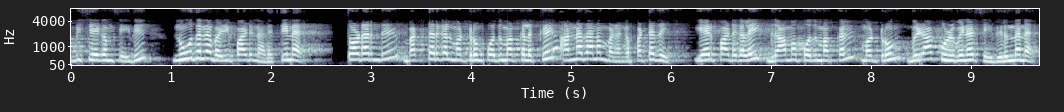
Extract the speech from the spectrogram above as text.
அபிஷேகம் செய்து நூதன வழிபாடு நடத்தினர். தொடர்ந்து பக்தர்கள் மற்றும் பொதுமக்களுக்கு அன்னதானம் வழங்கப்பட்டது. ஏற்பாடுகளை கிராம பொதுமக்கள் மற்றும் விழா குழுவினர் செய்திருந்தனர்.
